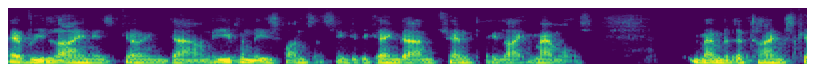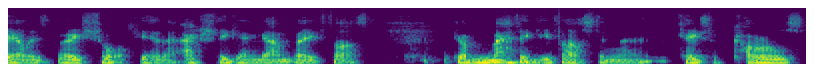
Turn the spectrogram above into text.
every line is going down, even these ones that seem to be going down gently, like mammals remember the time scale is very short here. They're actually going down very fast, dramatically fast in the case of corals.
